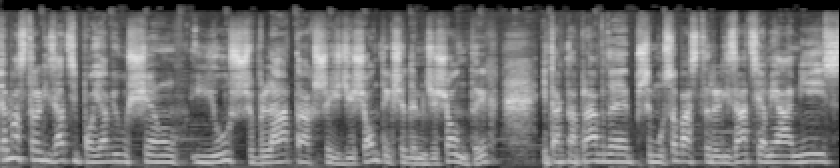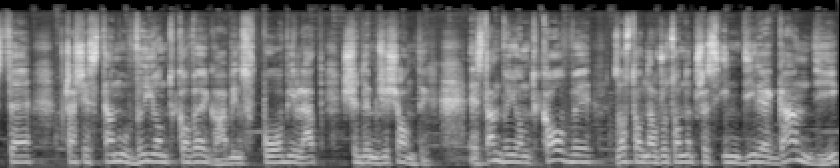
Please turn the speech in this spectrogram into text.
Temat sterylizacji pojawił się już w latach 60., 70. i tak naprawdę przymusowa sterylizacja miała miejsce w czasie stanu wyjątkowego, a więc w połowie lat 70. Stan wyjątkowy został narzucony przez Indirę Gandhi,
